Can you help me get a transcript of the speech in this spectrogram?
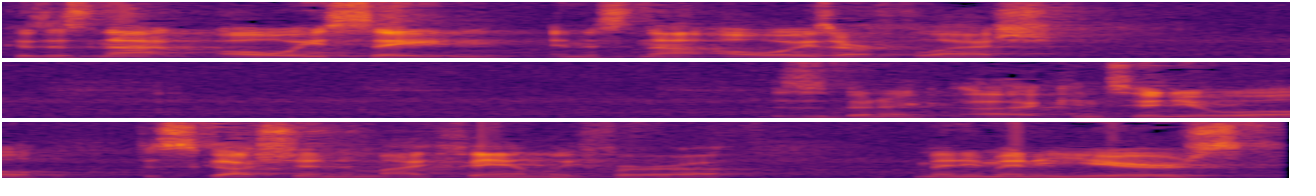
Because it's not always Satan and it's not always our flesh. This has been a, a continual discussion in my family for uh, many, many years.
